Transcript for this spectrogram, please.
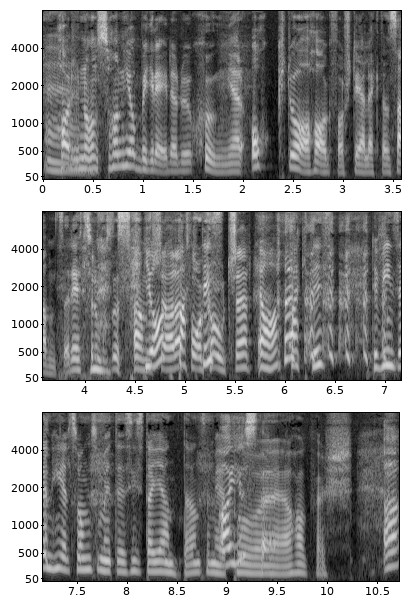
Eh, Har du någon sån jobbig grej där du sjunger och du har Hagforsdialekten samtidigt så du måste samköra ja, två faktiskt. coacher? Ja, faktiskt. Det finns en hel sång som heter Sista jäntan som är Ja, på eh, Hagfors. Ja.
